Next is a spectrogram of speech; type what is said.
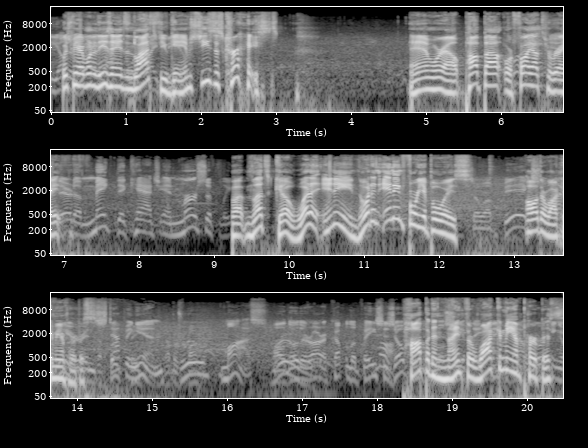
Wish we had one of these hands in the last few games. Jesus Christ. And we're out. Pop out or fly out to right. But let's go. What an inning. What an inning for you boys. Oh, they're walking me on purpose. Pop in ninth. They're walking me on purpose.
